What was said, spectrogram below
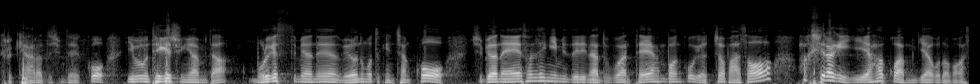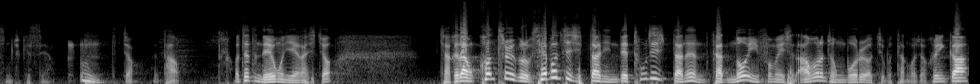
그렇게 알아두시면 되겠고 이 부분 되게 중요합니다. 모르겠으면은 외우는 것도 괜찮고 주변에 선생님들이나 누구한테 한번 꼭 여쭤봐서 확실하게 이해하고 암기하고 넘어갔으면 좋겠어요. 됐죠? 다음. 어쨌든 내용은 이해가시죠? 자, 그 다음 컨트롤 그룹 세 번째 집단인데 통제 집단은 그러니까 no information 아무런 정보를 얻지 못한 거죠. 그러니까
